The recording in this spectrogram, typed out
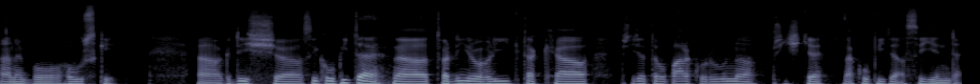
anebo housky. Eh, když eh, si koupíte tvrdý rohlík, tak přijdete o pár korun a příště nakoupíte asi jinde.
